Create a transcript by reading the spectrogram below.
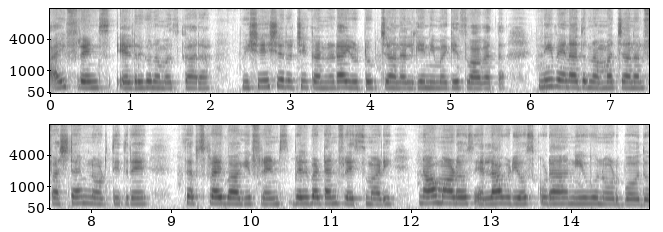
ಹಾಯ್ ಫ್ರೆಂಡ್ಸ್ ಎಲ್ರಿಗೂ ನಮಸ್ಕಾರ. ವಿಶೇಷ ರುಚಿ ಕನ್ನಡ ಯೂಟ್ಯೂಬ್ ಚಾನಲ್ಗೆ ನಿಮಗೆ ಸ್ವಾಗತ. ನೀವೇನಾದರೂ ನಮ್ಮ ಚಾನಲ್ ಫಸ್ಟ್ ಟೈಮ್ ನೋಡ್ತಿದ್ರೆ ಸಬ್ಸ್ಕ್ರೈಬ್ ಆಗಿ ಫ್ರೆಂಡ್ಸ್ ಬೆಲ್ ಬಟನ್ ಪ್ರೆಸ್ ಮಾಡಿ. ನಾವು ಮಾಡೋ ಎಲ್ಲ ವಿಡಿಯೋಸ್ ಕೂಡ ನೀವು ನೋಡ್ಬೋದು.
